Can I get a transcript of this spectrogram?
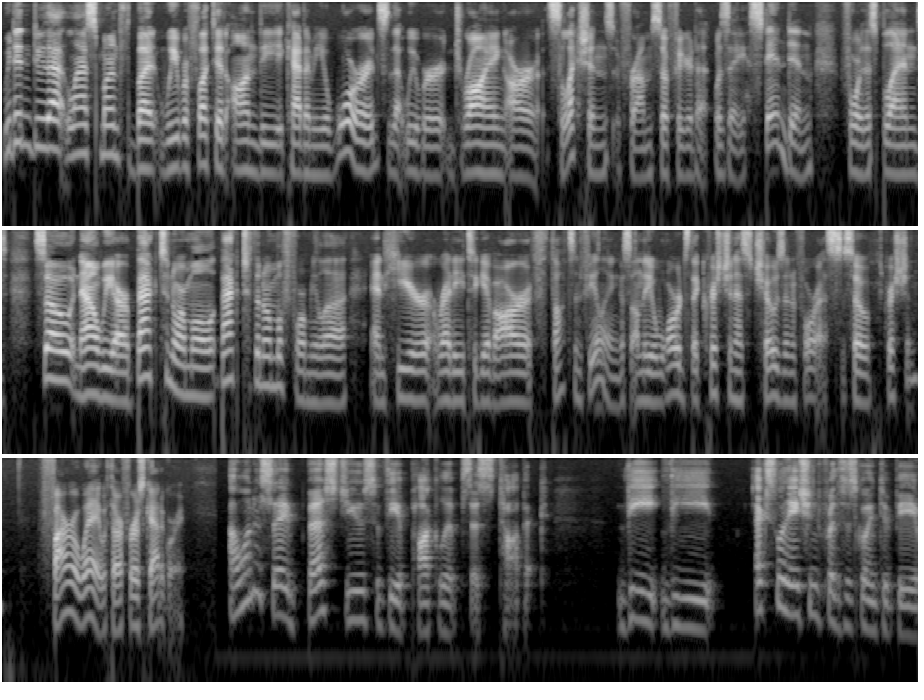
We didn't do that last month, but we reflected on the Academy Awards that we were drawing our selections from, so figured that was a stand in for this blend. So now we are back to normal, back to the normal formula, and here ready to give our thoughts and feelings on the awards that Christian has chosen for us. So, Christian, fire away with our first category. I want to say best use of the apocalypse as topic. The the explanation for this is going to be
